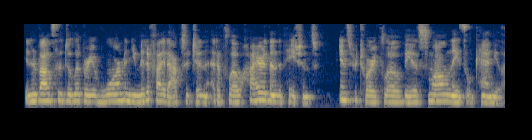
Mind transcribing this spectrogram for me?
It involves the delivery of warm and humidified oxygen at a flow higher than the patient's inspiratory flow via small nasal cannula.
